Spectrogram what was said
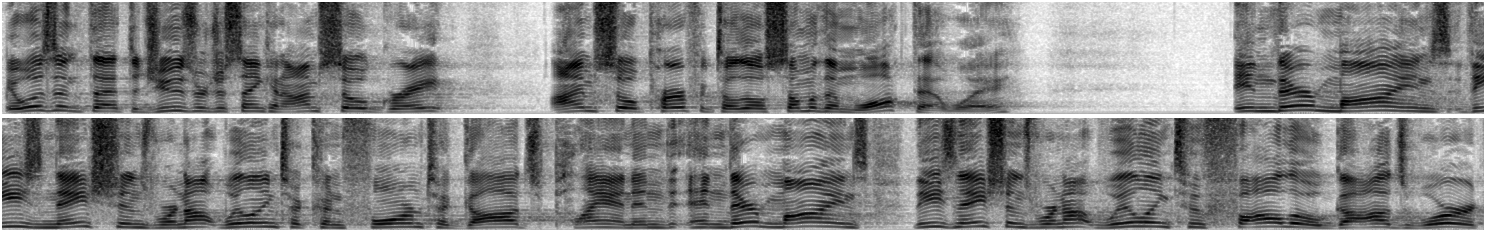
It wasn't that the Jews were just thinking, I'm so great, I'm so perfect, although some of them walk that way. In their minds, these nations were not willing to conform to God's plan. In, in their minds, these nations were not willing to follow God's word.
